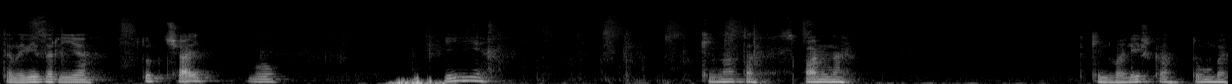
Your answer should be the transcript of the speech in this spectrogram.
телевізор є. Тут чай був. І кімната спальна. Такі два ліжка, тумби.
